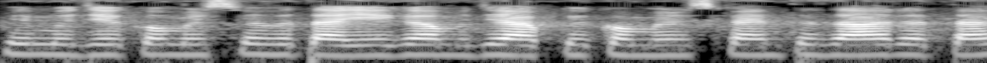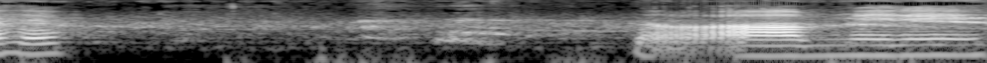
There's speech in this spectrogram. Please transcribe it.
फिर मुझे कमेंट्स में बताइएगा, मुझे आपके कमेंट्स का इंतज़ार रहता है। तो आप मेरे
